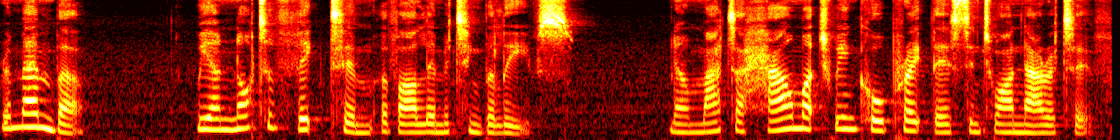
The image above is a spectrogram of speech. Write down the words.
Remember, we are not a victim of our limiting beliefs, no matter how much we incorporate this into our narrative.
